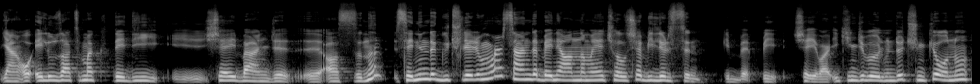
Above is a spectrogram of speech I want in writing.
yani o el uzatmak dediği şey bence Aslı'nın senin de güçlerin var sen de beni anlamaya çalışabilirsin gibi bir şey var. İkinci bölümde çünkü onu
